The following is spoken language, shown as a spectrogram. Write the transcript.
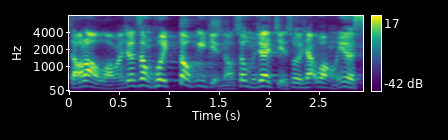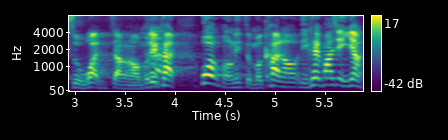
找老王嘛，就这种会动一点的，所以我们就来解说一下万宏，因为十五万张啊，我们可以看旺宏你怎么看哦？你可以发现一样，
